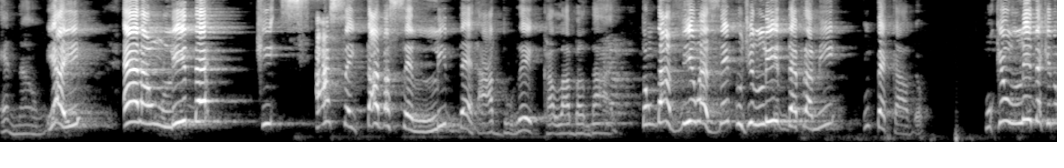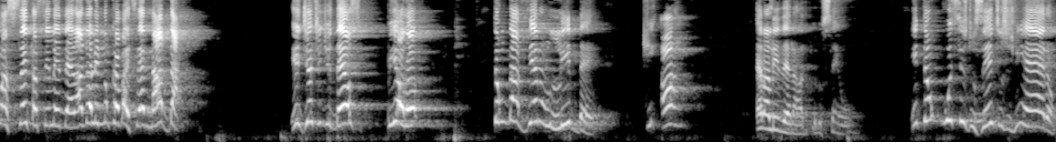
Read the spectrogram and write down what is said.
é não. E aí, era um líder que aceitava ser liderado. Rei. Então, Davi é um exemplo de líder para mim impecável. Porque o líder que não aceita ser liderado, ele nunca vai ser nada. E diante de Deus, piorou. Então, Davi era um líder que ó, era liderado pelo Senhor. Então, esses 200 vieram.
